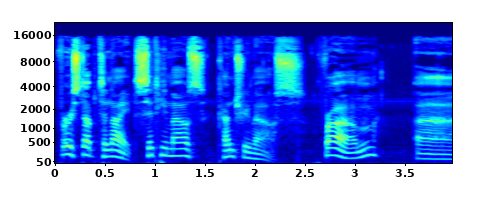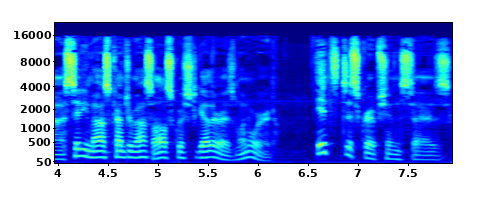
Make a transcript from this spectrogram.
First up tonight, City Mouse Country Mouse from uh, City Mouse Country Mouse, all squished together as one word. Its description says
